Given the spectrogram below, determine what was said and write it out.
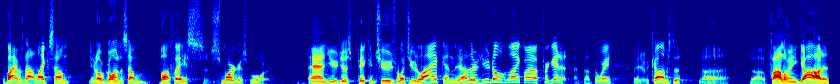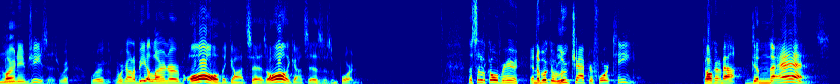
the Bible's not like some, you know, going to some buffet smorgasbord and you just pick and choose what you like and the others you don't like, well, forget it. That's not the way it comes to uh, uh, following God and learning Jesus. We're, we're, we're going to be a learner of all that God says. All that God says is important. Let's look over here in the book of Luke, chapter 14, talking about demands.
